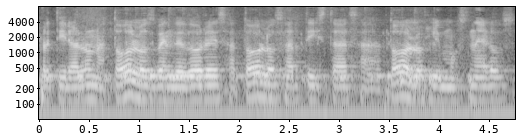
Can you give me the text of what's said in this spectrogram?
retiraron a todos los vendedores, a todos los artistas, a todos los limosneros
